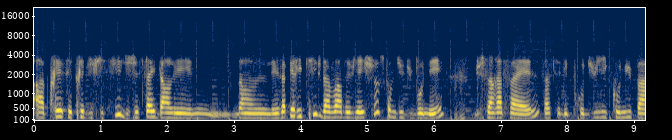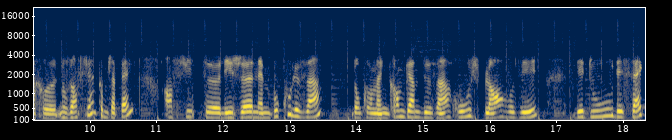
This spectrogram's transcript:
Après, c'est très difficile. J'essaye dans les, dans les apéritifs d'avoir de vieilles choses comme du Dubonnet, du Saint-Raphaël. Ça, c'est des produits connus par euh, nos anciens, comme j'appelle. Ensuite, euh, les jeunes aiment beaucoup le vin. Donc, on a une grande gamme de vins, rouge, blanc, rosé, des doux, des secs.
